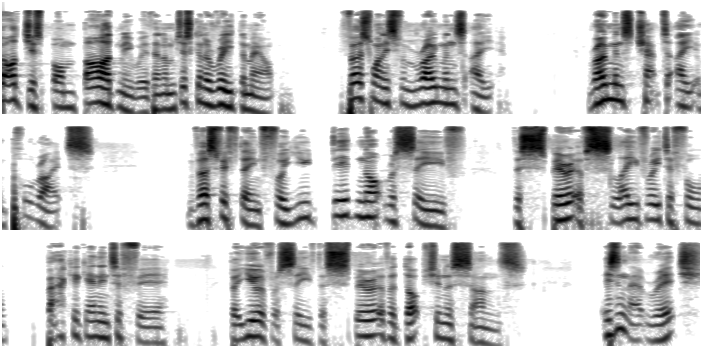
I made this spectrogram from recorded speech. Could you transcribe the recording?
God just bombard me with, and I'm just going to read them out. First one is from Romans 8. Romans chapter 8, and Paul writes, verse 15, For you did not receive the spirit of slavery to fall back again into fear, but you have received the spirit of adoption as sons. Isn't that rich?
